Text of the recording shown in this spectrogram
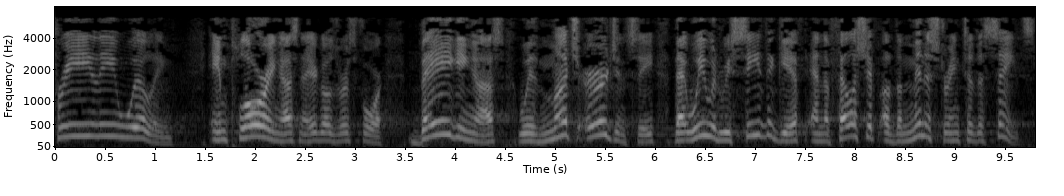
freely willing imploring us, now here goes verse 4, begging us with much urgency that we would receive the gift and the fellowship of the ministering to the saints.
